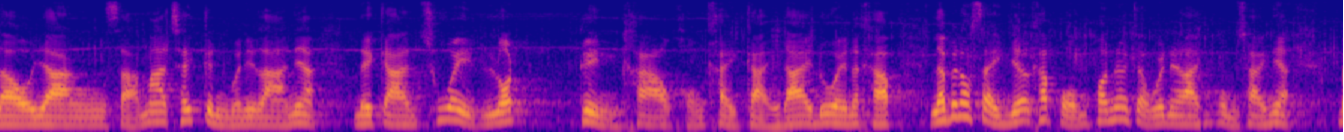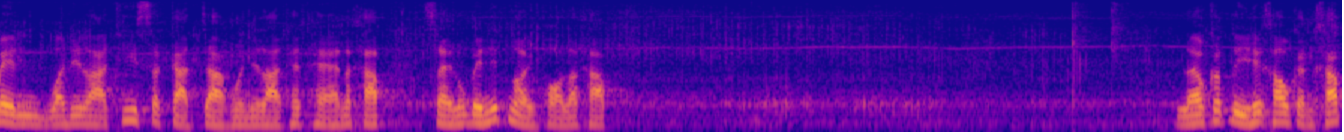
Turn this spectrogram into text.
เรายังสามารถใช้กลิ่นวานิลาเนี่ยในการช่วยลดกลิ่นคาวของไข่ไก่ได้ด้วยนะครับ และไม่ต้องใส่เยอะครับผม เพราะเนื่องจากวานิลาที่ผมใช้เนี่ยเป็นวานิลาที่สกัดจากวานิลาแท้ๆนะครับ ใส่ลงไปนิดหน่อยพอแล้วครับ แล้วก็ตีให้เข้ากันครับ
